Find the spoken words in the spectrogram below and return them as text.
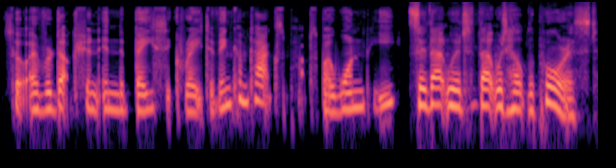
So a reduction in the basic rate of income tax, perhaps by 1p. So that would that would help the poorest.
